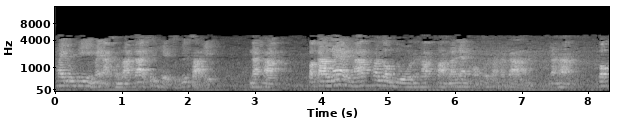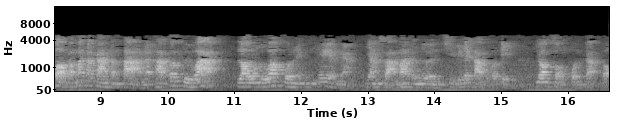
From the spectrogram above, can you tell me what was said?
ให้ลูกหนี้ไม่อาจชำระได้ซึ่งเหตุสุดวิสัยนะครับ ประการแรกนะครับถ้าลองดูนะครับความร้ายแรงของสถานการณ์นะฮะประกอบกับมาตรการต่างๆนะครับ ก็คือว่าเราลองดูว่าคนในกรุงเทพเนี่ยยังสามารถดำเนินชีวิตได้ตามปกติ ย่อมส่งผลกับต่อ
